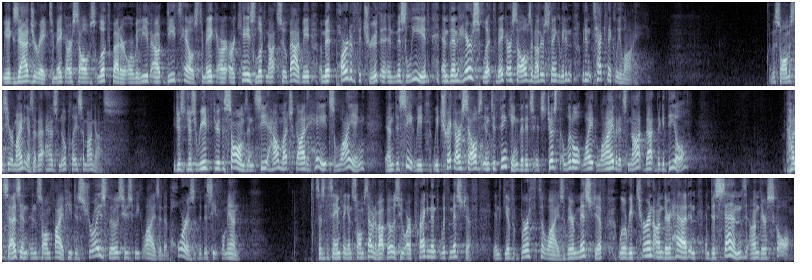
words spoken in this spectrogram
We exaggerate to make ourselves look better, or we leave out details to make our, our case look not so bad. We omit part of the truth and, and mislead, and then hair split to make ourselves and others think that we didn't, we didn't technically lie. And the psalmist is here reminding us that that has no place among us. You just, just read through the Psalms and see how much God hates lying and deceit. We, we trick ourselves into thinking that it's, it's just a little white lie, that it's not that big a deal. God says in, in Psalm 5, He destroys those who speak lies and abhors the deceitful man. says the same thing in Psalm 7 about those who are pregnant with mischief and give birth to lies. Their mischief will return on their head and, and descend on their skull.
